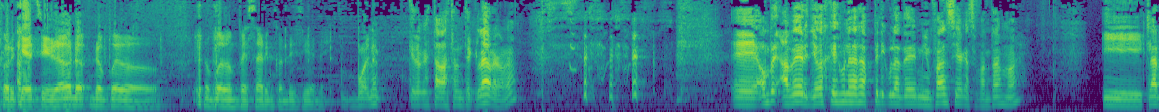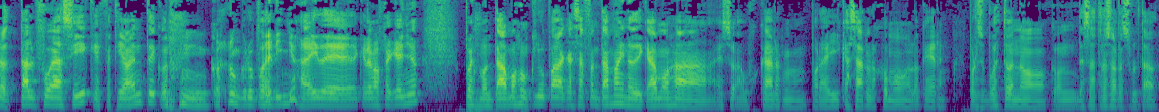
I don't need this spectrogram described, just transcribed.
porque si no, no, puedo, no puedo empezar en condiciones. Bueno, creo que está bastante claro, ¿no? Eh, hombre, a ver, yo es que es una de las películas de mi infancia, Fantasma. Y claro, tal fue así que efectivamente con un, con un grupo de niños ahí de que éramos pequeños, pues montábamos un club para cazar fantasmas y nos dedicábamos a eso, a buscar por ahí, cazarlos como lo que eran. Por supuesto, no con desastrosos resultados.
